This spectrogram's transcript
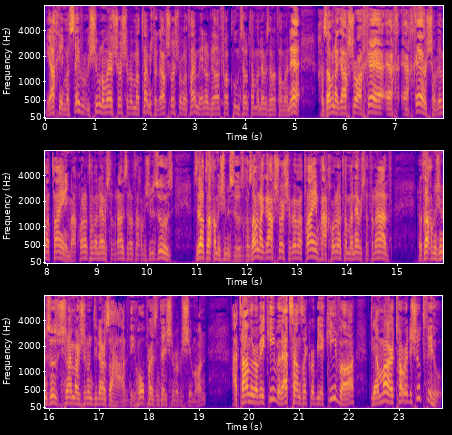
יחי עם הספר, ושמעון אומר שור שווה 200, יש נגח שור שווה 200, ואין עבירה לפעול כלום, זה נותן מנה וזה נותן מנה. חזר ונגח שור אחר, אחר שווה 200, האחרון נותן מנה ושלפניו זה נותן 50 זוז, זה נותן 50 זוז. חזר ונגח שור שווה 200, האחרון נותן מנה ושלפניו נותן 50 זוז, ושניים מהראשונים דינר זהב, the whole presentation of Rabbi Shimon. Atan the Rabbi Akiva, that sounds like Rabbi Akiva, the Amar Torah de Shutfihu.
